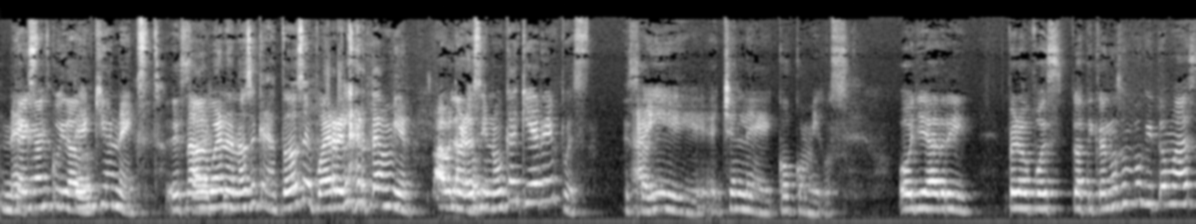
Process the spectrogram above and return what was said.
Tengan cuidado. Thank you, next. No, bueno, no sé qué, todo se puede arreglar también. Pero si nunca quieren, pues ahí échenle coco, amigos. Oye, Adri, pero pues platicarnos un poquito más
